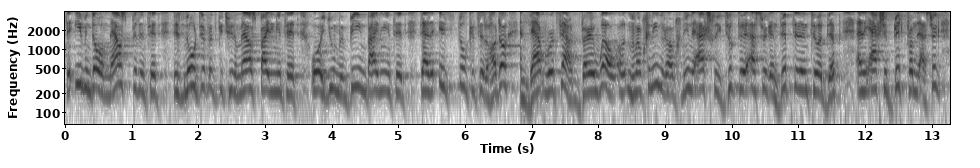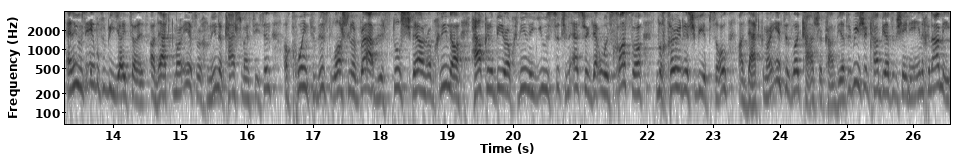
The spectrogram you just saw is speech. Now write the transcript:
That even though a mouse bit into it, there's no difference between a mouse biting into it or a human being biting into it. That it is still considered hada, and that works out very well. Uh, Rav Chanina, Chanina actually took the esrog and dipped it into a dip, and he actually bit from the esrog, and he was able to be yaitz on it. On that Gemara is Rav Chanina Kashma According to this lashon of Rab, there's still shver on Rav Chanina. How could it be Rav Chanina used such an esrog that was chasa? L'chayr there should be a. On that Gemara answers like kasha kambiyat risha kambiyat sheni ein chanami.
